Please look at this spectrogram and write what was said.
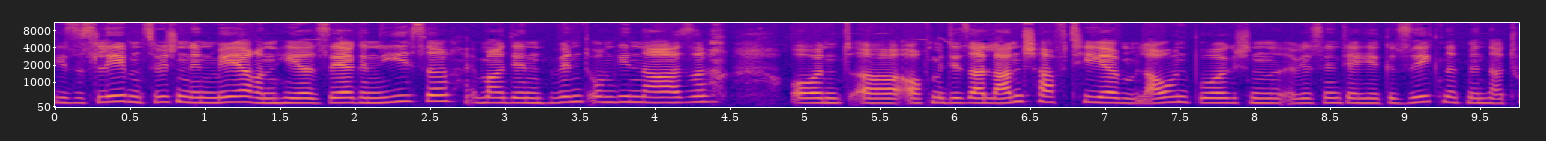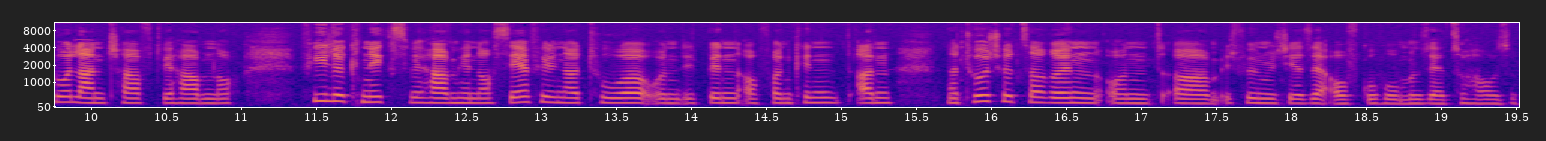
dieses Leben zwischen den Meeren hier sehr genieße, immer den Wind um die Nase und äh, auch mit dieser Landschaft hier im Lauenburgischen. Wir sind ja hier gesegnet mit Naturlandschaft. Wir haben noch viele Knicks, wir haben hier noch sehr viel Natur und ich bin auch von Kind an Naturschützerin und äh, ich fühle mich hier sehr aufgehoben und sehr zu Hause.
